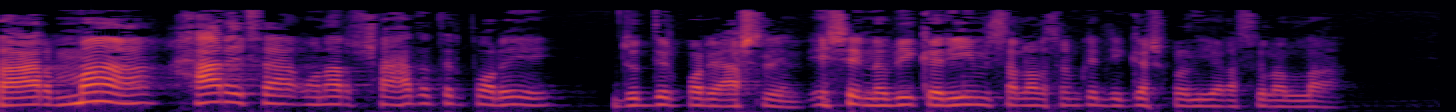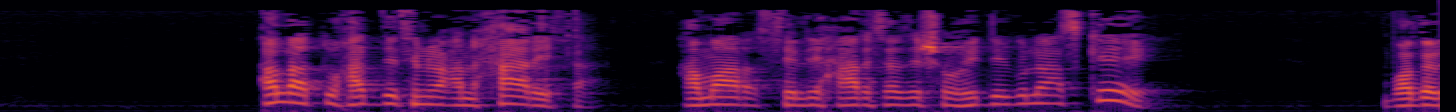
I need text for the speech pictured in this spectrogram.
তার মা হারেসা ওনার শাহাদাতের পরে, যুদ্ধের পরে আসলেন। এসে নবী করিম সাল্লাহামকে জিজ্ঞাসা করেন ইয়া রাসুল্লাহ আল্লাহ তু হাত দিয়েছেন আন হারেসা আমার ছেলে হারেসা যে শহীদ এগুলো আজকে বদর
